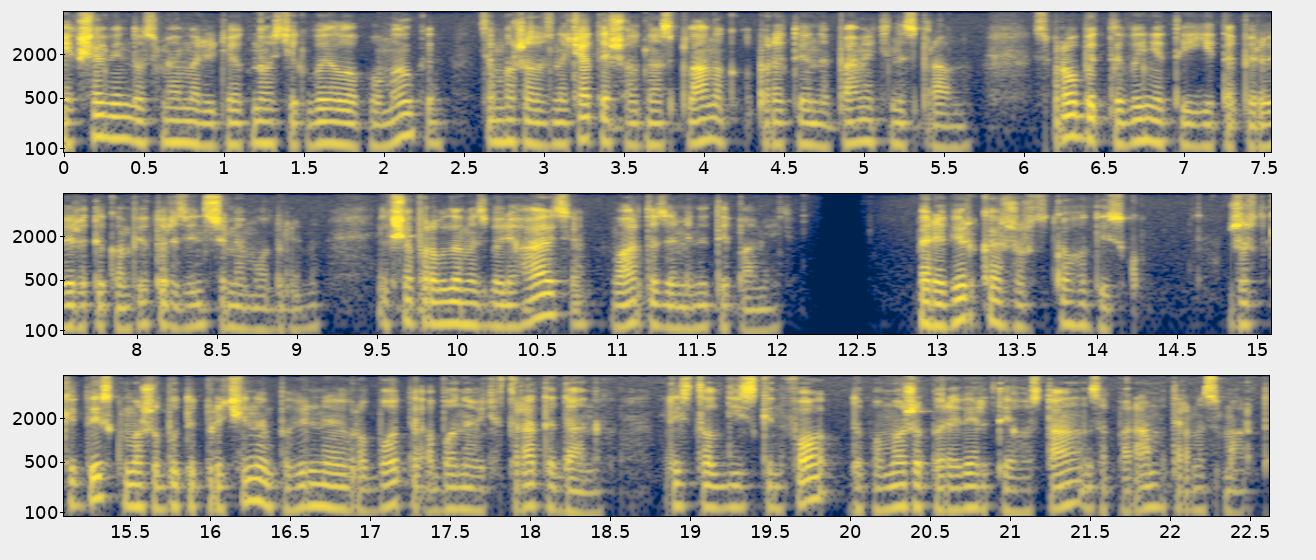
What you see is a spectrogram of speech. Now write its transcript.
Якщо Windows Memory Diagnostic виявило помилки, це може означати, що одна з планок оперативної пам'яті несправна. Спробуйте виняти її та перевірити комп'ютер з іншими модулями. Якщо проблеми зберігаються, варто замінити пам'ять. Перевірка жорсткого диску. Жорсткий диск може бути причиною повільної роботи або навіть втрати даних. Crystal Disk Info допоможе перевірити його стан за параметрами SMART.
